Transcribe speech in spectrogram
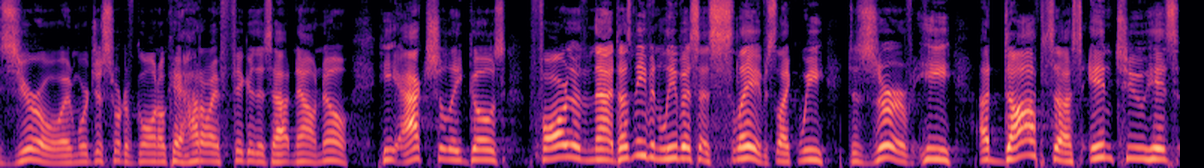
zero and we're just sort of going, okay, how do I figure this out now? No, he actually goes farther than that. Doesn't even leave us as slaves like we deserve. He adopts us into his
